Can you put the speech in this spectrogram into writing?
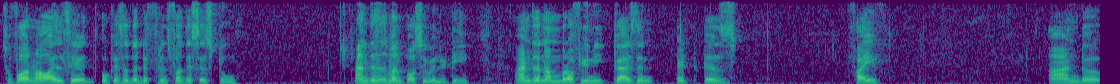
so for now I'll say okay so the difference for this is 2 and this is one possibility. And the number of unique pairs in it is 5 and uh,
